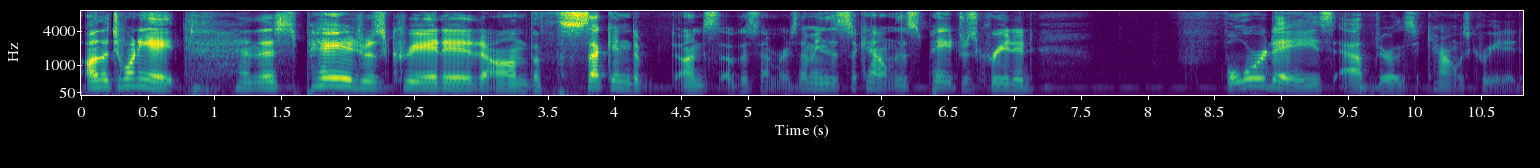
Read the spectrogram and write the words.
On the 28th, and this page was created on the 2nd of, of December. So that means this account, this page was created four days after this account was created.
